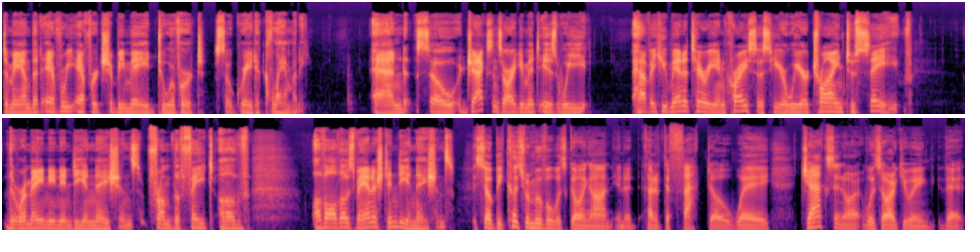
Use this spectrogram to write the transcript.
demand that every effort should be made to avert so great a calamity. And so Jackson's argument is we have a humanitarian crisis here. We are trying to save the remaining Indian nations from the fate of, of all those vanished Indian nations. So, because removal was going on in a kind of de facto way, Jackson was arguing that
